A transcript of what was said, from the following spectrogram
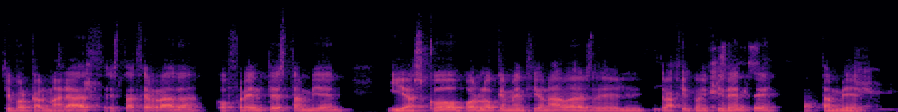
sí, porque Almaraz está cerrada, Cofrentes también, y Asco, por lo que mencionabas del trágico incidente, también.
